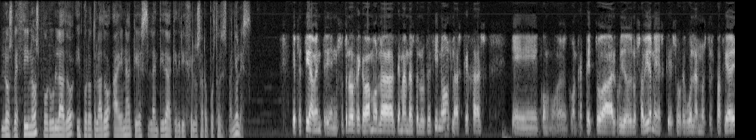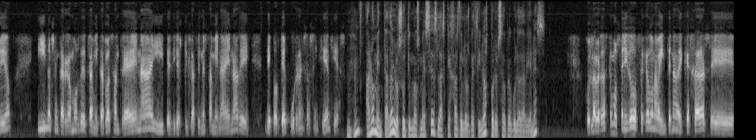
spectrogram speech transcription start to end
los vecinos, por un lado, y por otro lado, AENA, que es la entidad que dirige los aeropuertos españoles. Efectivamente, nosotros recabamos las demandas de los vecinos, las quejas eh, con, respecto al ruido de los aviones que sobrevuelan nuestro espacio aéreo y nos encargamos de tramitarlas ante AENA y pedir explicaciones también a AENA de, por qué ocurren esas incidencias. ¿Han aumentado en los últimos meses las quejas de los vecinos por el sobrevuelo de aviones? Pues la verdad es que hemos tenido cerca de una veintena de quejas, eh,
